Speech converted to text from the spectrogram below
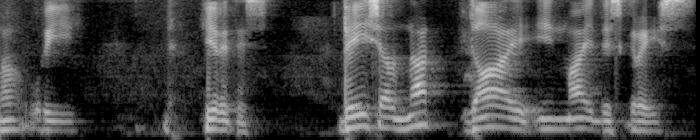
Uh, we, here it is. They shall not die in my disgrace,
